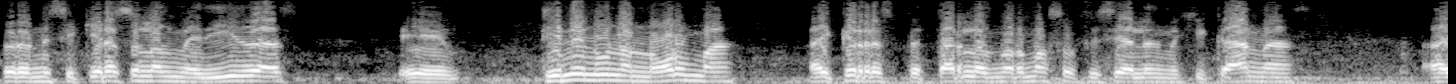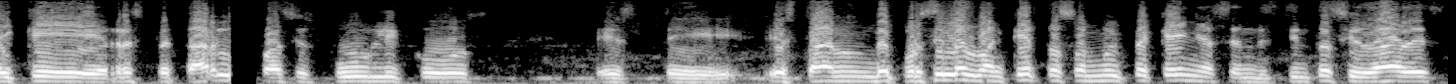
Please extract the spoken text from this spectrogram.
pero ni siquiera son las medidas. Eh, tienen una norma, hay que respetar las normas oficiales mexicanas, hay que respetar los espacios públicos, este, están, de por sí las banquetas son muy pequeñas en distintas ciudades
